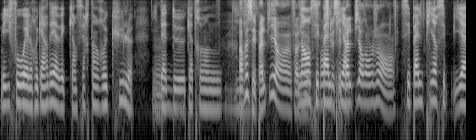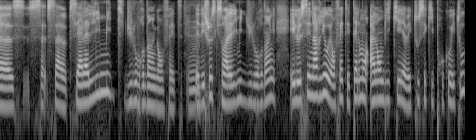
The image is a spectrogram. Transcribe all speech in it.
Mais il faut ouais, le regarder avec un certain recul. Il Mm. date de 90. Après, c'est pas le pire. hein. Enfin, Non, c'est pense pas que le c'est pire. pas le pire dans le genre. hein. C'est pas le pire. C'est ça, ça- à la limite du lourdingue en fait. Il y a Mm. des choses qui sont à la limite du lourdingue. Et le scénario est en fait est tellement alambiqué avec tous ces quiproquos et tout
